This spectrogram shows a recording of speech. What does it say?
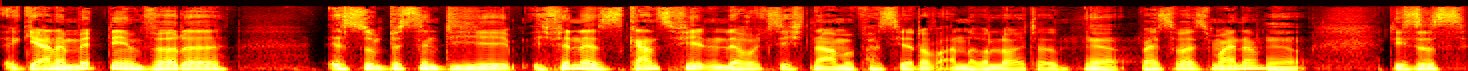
gerne mitnehmen würde, ist so ein bisschen die, ich finde, es ist ganz viel in der Rücksichtnahme passiert auf andere Leute. Ja. Weißt du, was ich meine? Ja. Dieses,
